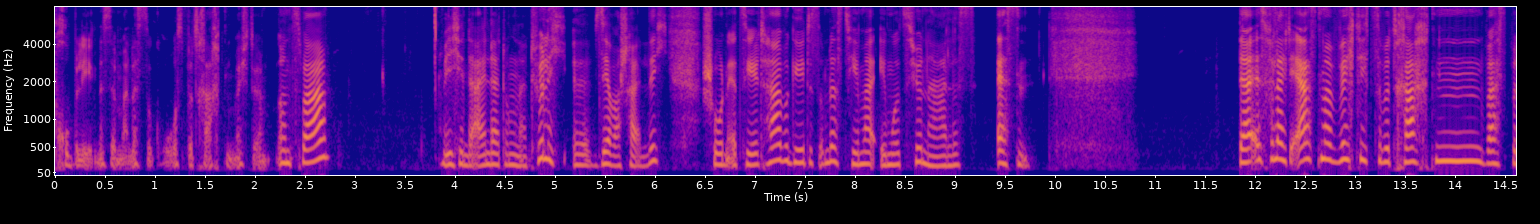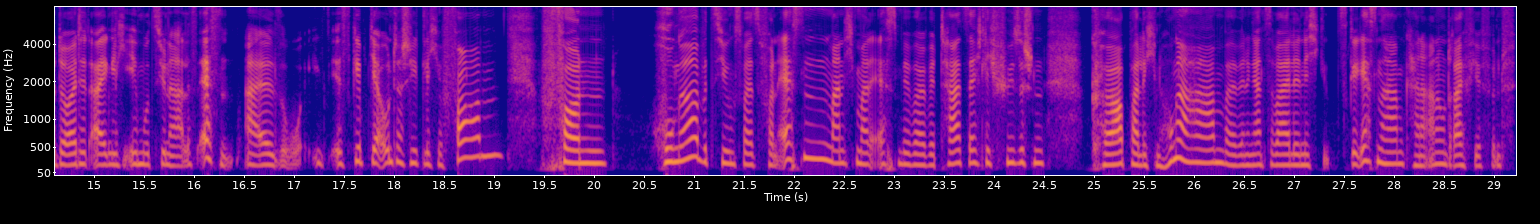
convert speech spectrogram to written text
Problem ist, wenn man das so groß betrachten möchte. Und zwar wie ich in der Einleitung natürlich äh, sehr wahrscheinlich schon erzählt habe, geht es um das Thema emotionales Essen. Da ist vielleicht erstmal wichtig zu betrachten, was bedeutet eigentlich emotionales Essen. Also es gibt ja unterschiedliche Formen von Hunger beziehungsweise von Essen. Manchmal essen wir, weil wir tatsächlich physischen, körperlichen Hunger haben, weil wir eine ganze Weile nichts gegessen haben, keine Ahnung, drei, vier, fünf,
